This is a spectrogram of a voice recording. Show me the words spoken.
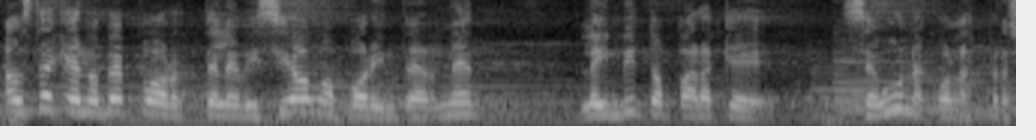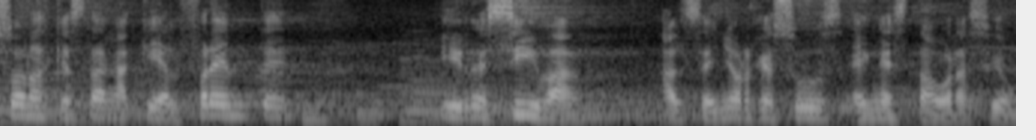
A usted que nos ve por televisión o por internet, le invito para que se una con las personas que están aquí al frente y reciba al Señor Jesús en esta oración.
